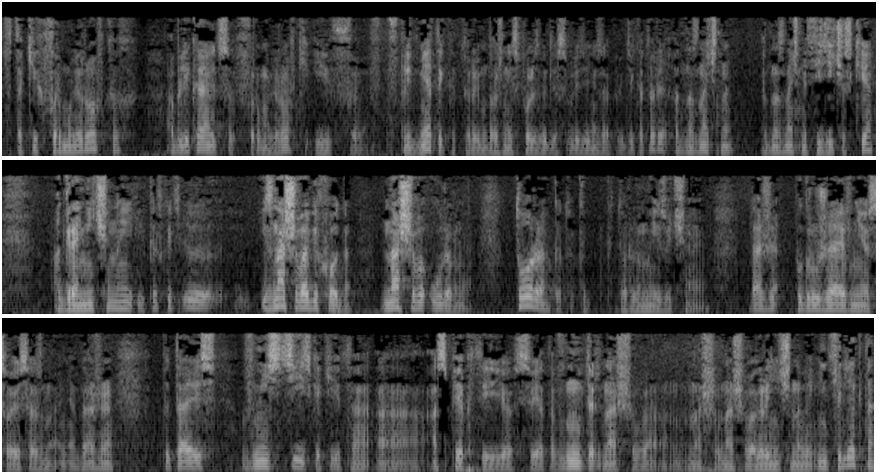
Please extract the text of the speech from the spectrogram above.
в таких формулировках, облекаются в формулировки и в, в предметы, которые мы должны использовать для соблюдения заповедей, которые однозначно, однозначно физически ограничены как сказать, э, из нашего обихода, нашего уровня. Тора, которую мы изучаем, даже погружая в нее свое сознание, даже пытаясь вместить какие-то а, аспекты ее света внутрь нашего, нашего, нашего ограниченного интеллекта,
